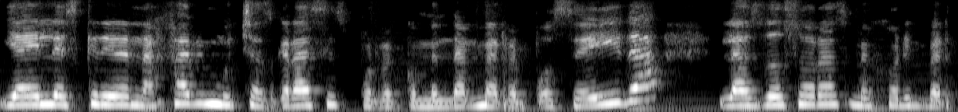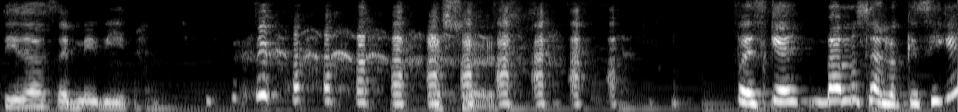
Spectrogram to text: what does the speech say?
y ahí le escriben a Javi, muchas gracias por recomendarme Reposeída, las dos horas mejor invertidas de mi vida. Eso es. Pues qué, vamos a lo que sigue.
